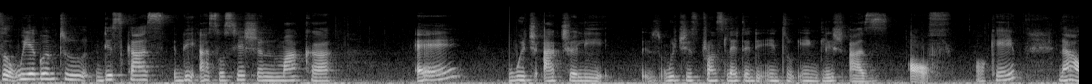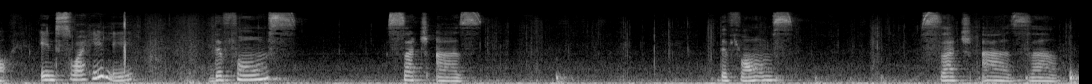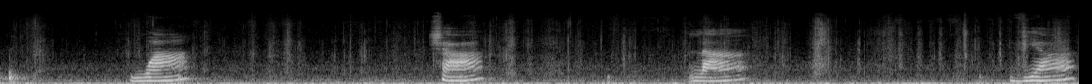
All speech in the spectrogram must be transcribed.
So we are going to discuss the association marker A, which actually which is translated into English as of. Okay. Now in Swahili, the forms such as the forms such as uh, wa, cha, la, vya,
